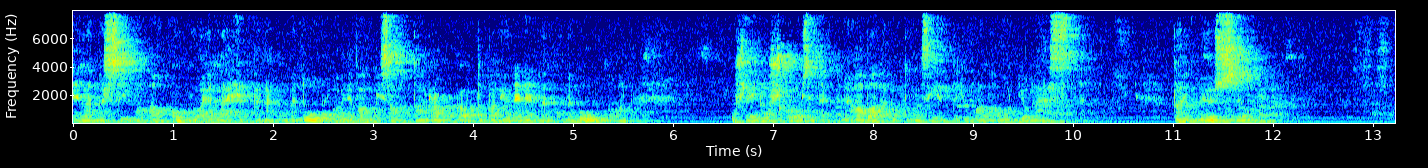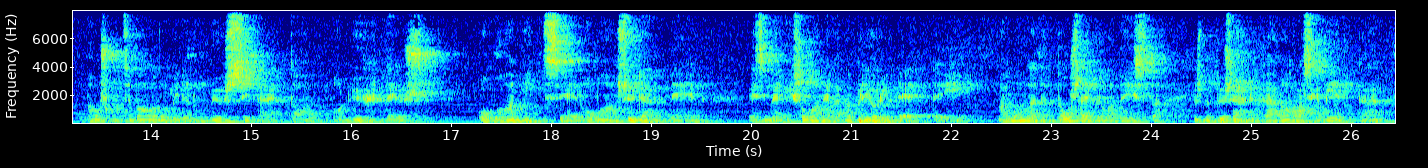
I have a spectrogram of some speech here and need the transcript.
elämässä. Jumala on koko ajan lähempänä kuin me luullaan ja valmis antaa rakkautta paljon enemmän kuin me luullaan. Usein uskoo sitä, että me havahdutaan siihen, että Jumala on jo läsnä. Tai myös se on, mä uskon, että se valvominen on myös sitä, että on, on yhteys omaan itseen, omaan sydämeen, esimerkiksi oman elämän prioriteetteihin. Mä luulen, että useimmilla meistä, jos me pysähdytään alas ja mietitään,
